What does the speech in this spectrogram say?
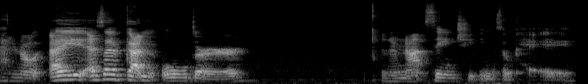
I don't know. I as I've gotten older, and I'm not saying cheating's okay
